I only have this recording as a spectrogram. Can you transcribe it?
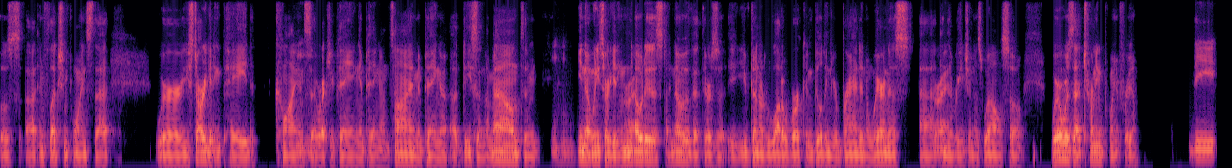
those uh, inflection points that where you started getting paid clients mm-hmm. that were actually paying and paying on time and paying a, a decent amount and mm-hmm. you know when you start getting right. noticed i know that there's a you've done a lot of work in building your brand and awareness uh, right. in the region as well so where was that turning point for you the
